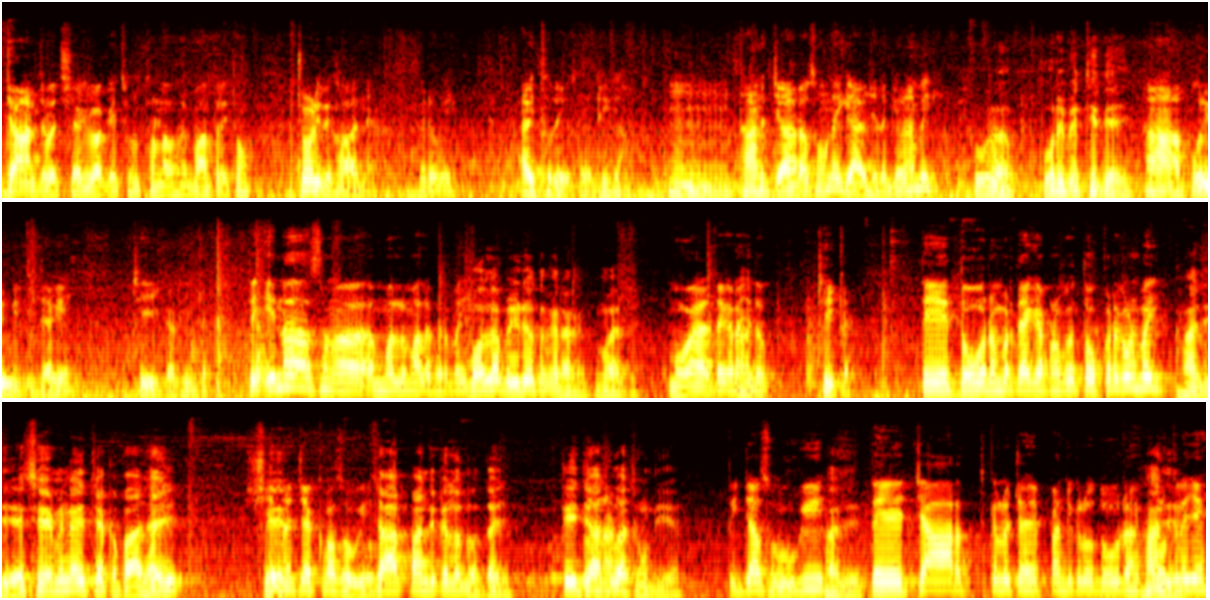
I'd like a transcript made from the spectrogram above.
ਜਾਨ ਚ ਬੱਚੀ ਆ ਗਈ ਬਾਕੀ ਤੁਹਾਨੂੰ ਥੰਨਾ ਤੁਹਾਨੂੰ ਬੰਤਰ ਇਥੋਂ। ਝੋਲੀ ਦਿਖਾ ਦਿੰਦੇ ਆ ਕਰੋ ਬਈ। ਇੱਥੋਂ ਦੇਖ ਲਓ ਠੀਕ ਆ? ਹੂੰ। ਥਣ ਚਾਰਾ ਸੋਹਣੇ ਗੈਪ ਚ ਲੱਗੇ ਨਾ ਬਈ। ਪੂਰਾ ਪੂਰੀ ਵਿੱਥੀ ਤੇ ਹੈ ਜੀ। ਹਾਂ ਪੂਰੀ ਬਿੱਤੀ ਜਾ ਕੇ ਠੀਕ ਆ ਠੀਕ ਆ। ਤੇ ਇਹਨਾਂ ਦਾ ਸਮ- ਅਹ ਮੁੱਲ ਮਾਲ ਫਿਰ ਬਈ? ਮੁੱਲ ਵੀਡੀਓ ਤੇ ਕਰਾਂਗੇ ਮੋਬਾਈਲ ਤੇ। ਮੋਬਾਈਲ ਤੇ ਕਰਾਂ ਜਦੋਂ। ਠੀਕ ਹੈ ਤੇ ਦੋ ਨੰਬਰ ਤੇ ਆ ਗਿਆ ਆਪਣਾ ਕੋਈ ਤੋਕੜ ਕੌਣ ਬਾਈ? ਹਾਂਜੀ ਇਹ 6 ਮਹੀਨੇ ਦੀ ਚੱਕ ਪਾਸ ਹੈ ਜੀ। 6 ਮਹੀਨੇ ਚੈੱਕ ਪਾਸ ਹੋ ਗਈ। 4-5 ਕਿਲੋ ਦੁੱਧ ਹੈ ਜੀ। ਤੀਜਾ ਸੂਆ ਚੁੰਦੀ ਹੈ ਤੀਜਾ ਸੂਗੀ ਹਾਂਜੀ। ਤੇ 4 ਕਿਲੋ ਚਾਹੇ 5 ਕਿਲੋ ਦੋ ਰੰਗ ਤੋੜ ਕੇ ਲੈ ਜੇ।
